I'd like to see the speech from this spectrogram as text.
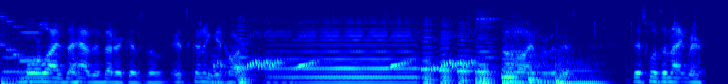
The more lives I have, the better, because it's going to get hard. Oh, I remember this. This was a nightmare.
